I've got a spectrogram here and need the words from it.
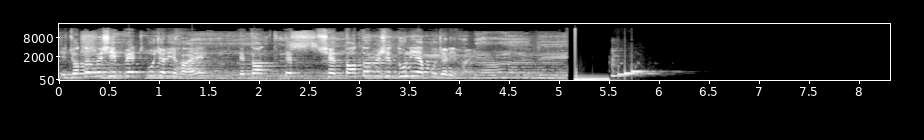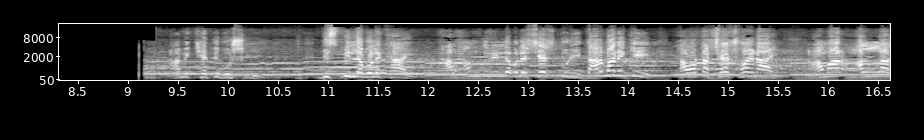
যে যত বেশি পেট পূজারি হয় সে তত বেশি দুনিয়া পূজারি হয়। আমি খেতে বসি। বিসমিল্লা বলে খাই। আলহামদুলিল্লাহ বলে শেষ করি। তার মানে কি? খাওয়াটা শেষ হয় নাই। আমার আল্লাহ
